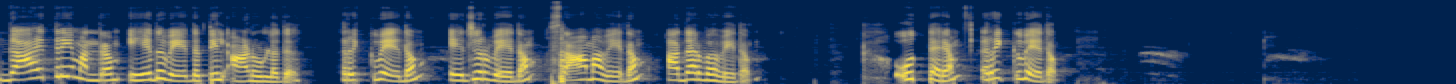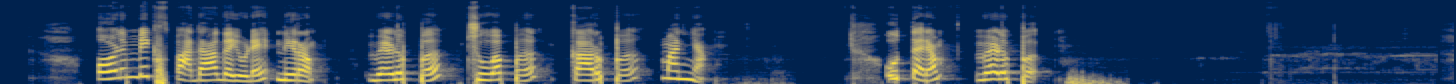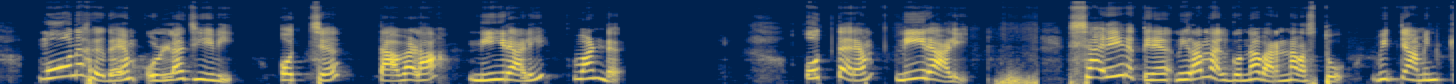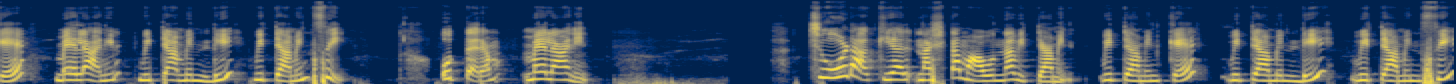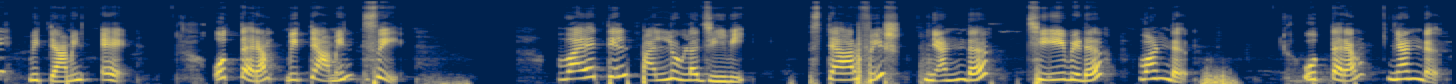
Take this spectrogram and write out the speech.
ഗായത്രി മന്ത്രം ഏത് വേദത്തിൽ ആണുള്ളത്? ഋഗ്വേദം യജുർവേദം സാമവേദം അഥർവവേദം. ഉത്തരം ഋഗ്വേദം. ഒളിമ്പിക്സ് പതാകയുടെ നിറം വെളുപ്പ് ചുവപ്പ് കറുപ്പ് മഞ്ഞ. ഉത്തരം വെളുപ്പ്. മൂന്ന് ഹൃദയം ഉള്ള ജീവി ഒച്ച് തവള നീരാളി വണ്ട്. ഉത്തരം നീരാളി. ശരീരത്തിന് നിറം നൽകുന്ന വർണവസ്തു vitamin K melanin vitamin D vitamin C. ഉത്തരം മെലാനിൻ. ചൂടാക്കിയാൽ നഷ്ടമാവുന്ന vitamin vitamin K vitamin D vitamin C vitamin A. ഉത്തരം വിറ്റാമിൻ സി. വയറ്റിൽ പല്ലുള്ള ജീവി. സ്റ്റാർഫിഷ് ഞണ്ട് ചീവിട് വണ്ട്. ഉത്തരം ഞണ്ട്.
